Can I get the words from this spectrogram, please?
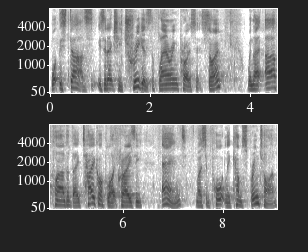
What this does is it actually triggers the flowering process. So when they are planted, they take off like crazy and, most importantly, come springtime,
